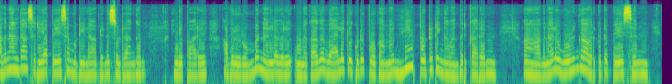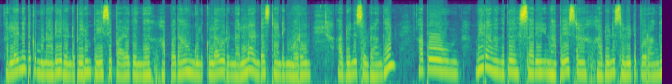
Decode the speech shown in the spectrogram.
அதனால தான் சரியாக பேச முடியல அப்படின்னு சொல்கிறாங்க இங்கே பாரு அவர் ரொம்ப நல்லவர். உனக்காக வேலைக்கு கூட போகாமல் லீவ் போட்டுட்டு இங்கே வந்திருக்காரு. அதனால் ஒழுங்காக அவர்கிட்ட பேசு. கல்யாணத்துக்கு முன்னாடி ரெண்டு பேரும் பேசி பழகுங்க. அப்போ தான் உங்களுக்குள்ள ஒரு நல்ல அண்டர்ஸ்டாண்டிங் வரும் அப்படின்னு சொல்கிறாங்க அப்போது வீரா வந்துட்டு சரி நான் பேசுகிறேன் அப்படின்னு சொல்லிட்டு போகிறாங்க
